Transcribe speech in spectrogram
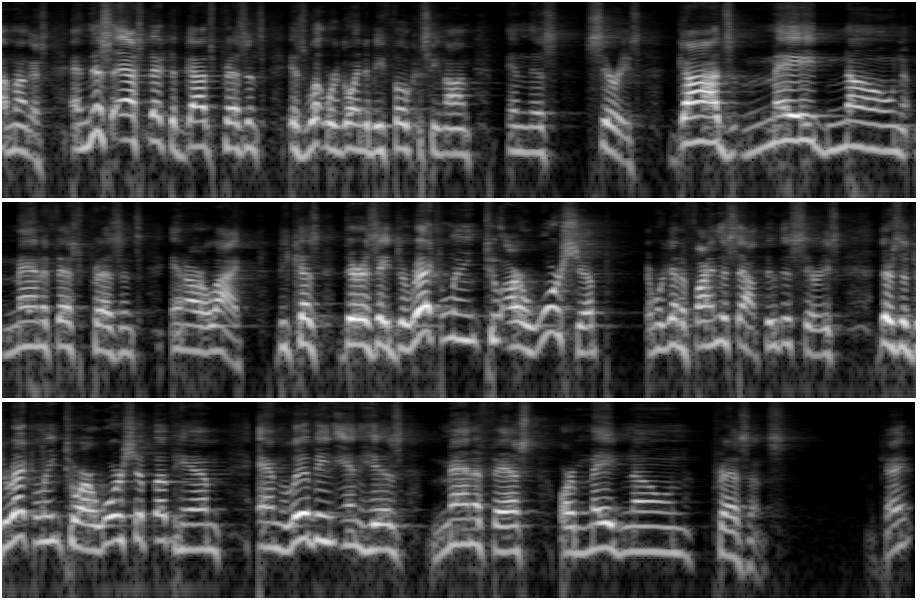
among us. And this aspect of God's presence is what we're going to be focusing on in this series. God's made known manifest presence in our life. Because there is a direct link to our worship, and we're going to find this out through this series. There's a direct link to our worship of him and living in his manifest or made known presence. Okay?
